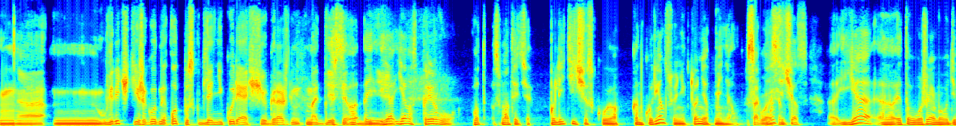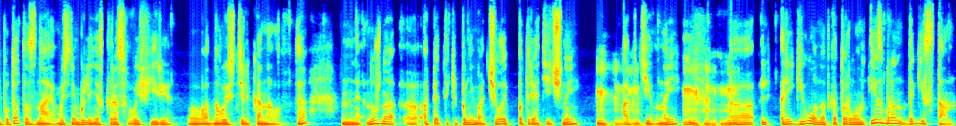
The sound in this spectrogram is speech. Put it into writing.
А, увеличить ежегодный отпуск для некурящих граждан на 10 есть, дней. Я, я вас прерву. Вот смотрите, политическую конкуренцию никто не отменял. Согласен. Мы сейчас, э, я э, этого уважаемого депутата знаю. Мы с ним были несколько раз в эфире в одного из телеканалов. Да? Нужно, э, опять-таки, понимать, человек патриотичный, активный. Uh-huh. Регион, от которого он избран, Дагестан.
